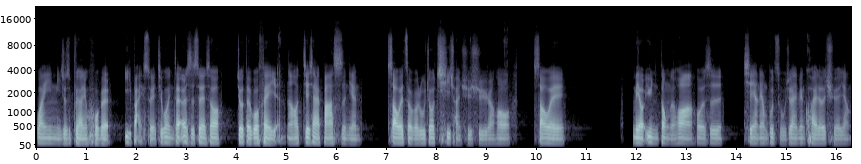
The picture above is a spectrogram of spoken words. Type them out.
万一你就是不小心活个一百岁，结果你在二十岁的时候就得过肺炎，然后接下来八十年稍微走个路就气喘吁吁，然后稍微。没有运动的话，或者是血氧量不足，就在那边快乐缺氧，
